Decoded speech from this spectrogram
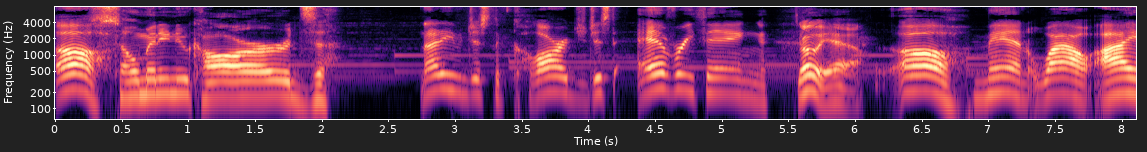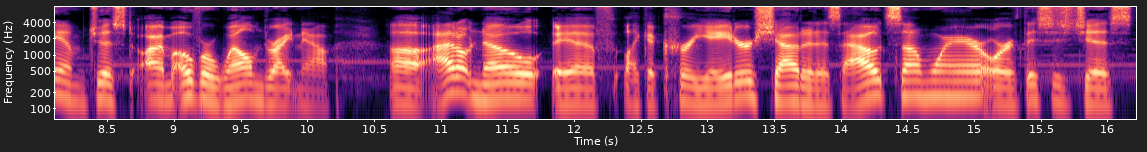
Oh, So many new cards. not even just the cards, just everything. Oh yeah. Oh, man, wow. I am just, I'm overwhelmed right now. Uh, I don't know if like a creator shouted us out somewhere or if this is just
